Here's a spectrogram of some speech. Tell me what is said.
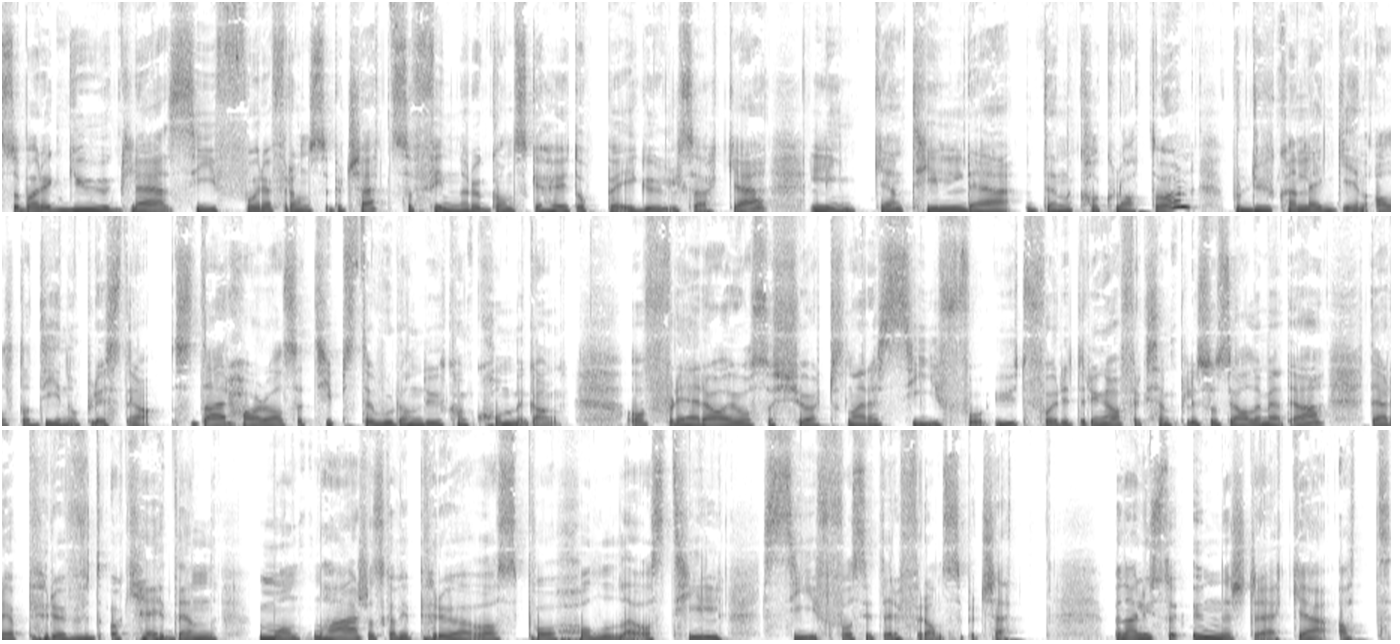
Så bare google SIFO referansebudsjett, så finner du ganske høyt oppe i Google-søket linken til det, den kalkulatoren, hvor du kan legge inn alt av dine opplysninger. Så der har du altså tips til hvordan du kan komme i gang. Og flere har jo også kjørt SIFO-utfordringer, f.eks. i sosiale medier, der de har prøvd ok, den måneden her så skal vi prøve oss på å holde oss til SIFO sitt referansebudsjett. Men jeg har lyst til å understreke at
